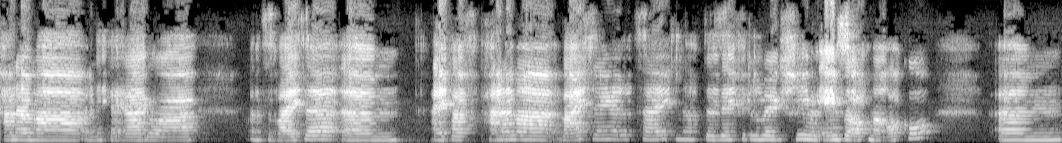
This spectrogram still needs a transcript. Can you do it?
Panama und Nicaragua und so weiter. Ähm, einfach Panama war ich längere Zeit und habe da sehr viel drüber geschrieben und ebenso auch Marokko. Ähm,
